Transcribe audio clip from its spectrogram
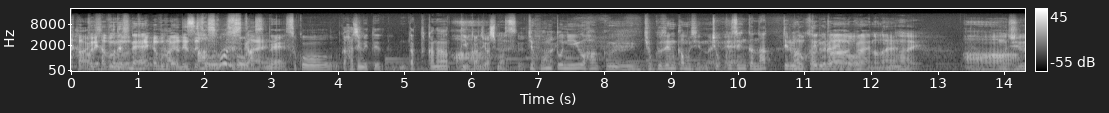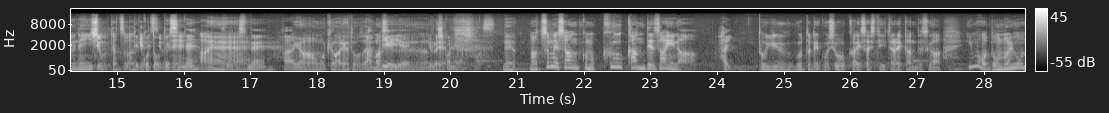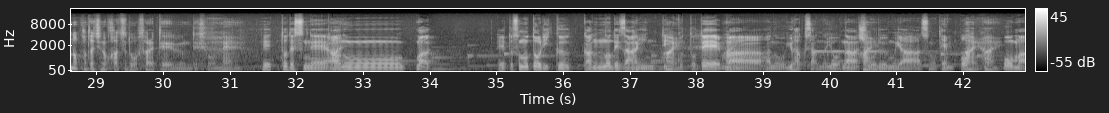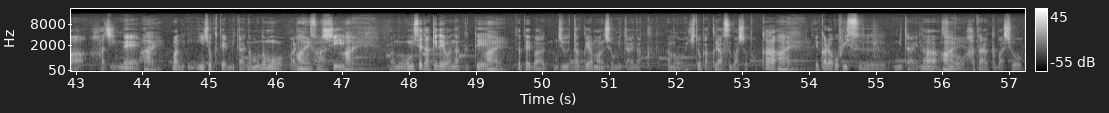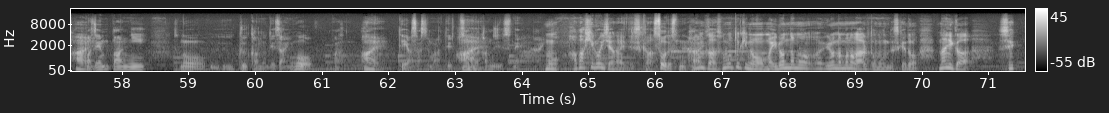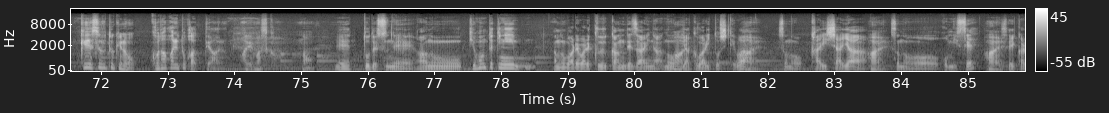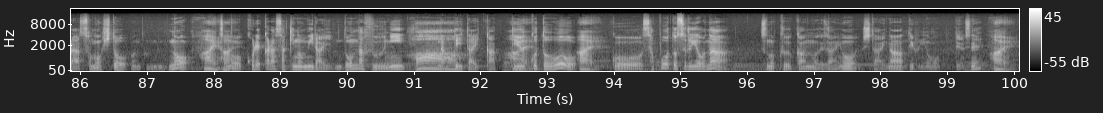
はい、プレハブですね。プレハブです。あ、そうですか。そうですね。そこが初めてだったかなっていう感じがします。じゃあ本当に誘白直前かもしれない、ね、直前かなってるのかぐらいのぐらいのね。はい。ああ、もう10年以上経つわけですよね。ことですね。はい、そうですね。はい。いやもう今日はありがとうございます。いえいえ、よろしくお願いします。で、夏目さんこの空間デザイナー。はい。ということでご紹介させていただいたんですが、今はどのような形の活動をされているんでしょうね？えっとですね、はい、あのまあえー、とその通り空間のデザインっていうことで、はい、まあ、あの湯白さんのようなショールームやその店舗をまあ始め、まあ、飲食店みたいなものもありますし、あのお店だけではなくて、例えば住宅やマンションみたいなあの人が暮らす場所とか、それからオフィスみたいなその働く場所、まあ、全般にその空間のデザインを、まあ提案させてもらっている、そんな感じですね、はい、もう幅広いじゃないですか。そうですね、はい、なんかその時の、まあ、いろんなもいろんなものがあると思うんですけど何か設計する時のこだわりとかってあるありますか？えー、っとですねあの基本的にあの我々空間デザイナーの役割としては、はいその会社や、そのお店、それからその人の、そのこれから先の未来どんなふうになっていたいかっていうことを、こうサポートするようなその空間のデザインをしたいなっていうふうに思ってるんですね。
